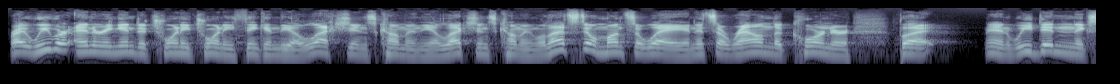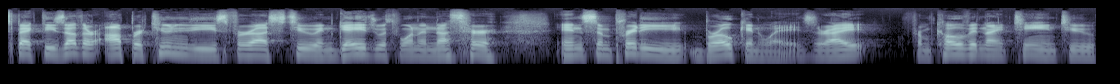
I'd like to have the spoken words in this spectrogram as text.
right? We were entering into 2020 thinking the election's coming, the election's coming. Well, that's still months away and it's around the corner, but man, we didn't expect these other opportunities for us to engage with one another in some pretty broken ways, right? From COVID 19 to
